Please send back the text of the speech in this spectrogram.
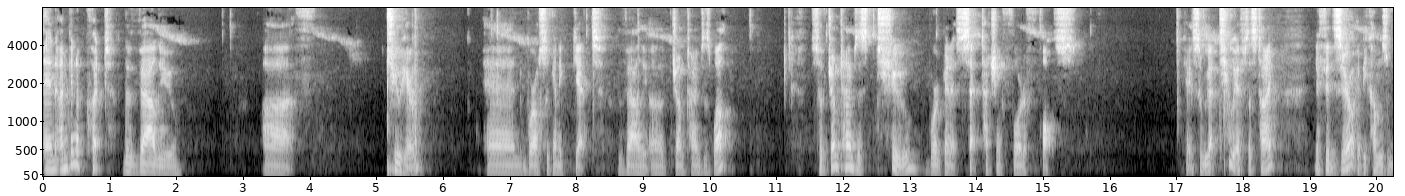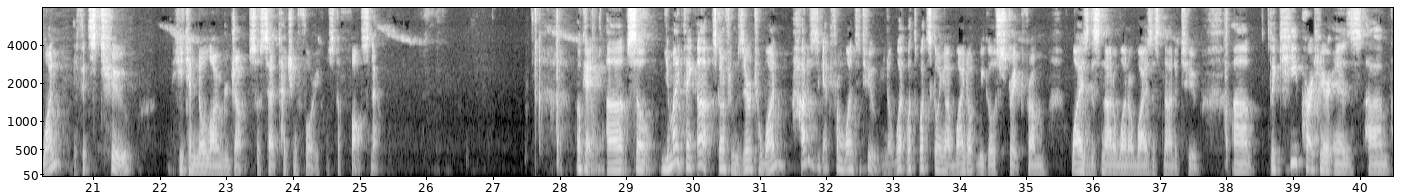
And I'm going to put the value uh, 2 here. And we're also going to get the value of jump times as well. So if jump times is 2, we're going to set touching floor to false. Okay, so we got two ifs this time. If it's 0, it becomes 1. If it's 2, he can no longer jump. So set touching floor equals to false now. Okay, uh, so you might think, oh, it's going from zero to one. How does it get from one to two? You know, what, what's what's going on? Why don't we go straight from why is this not a one or why is this not a two? Um, the key part here is um,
